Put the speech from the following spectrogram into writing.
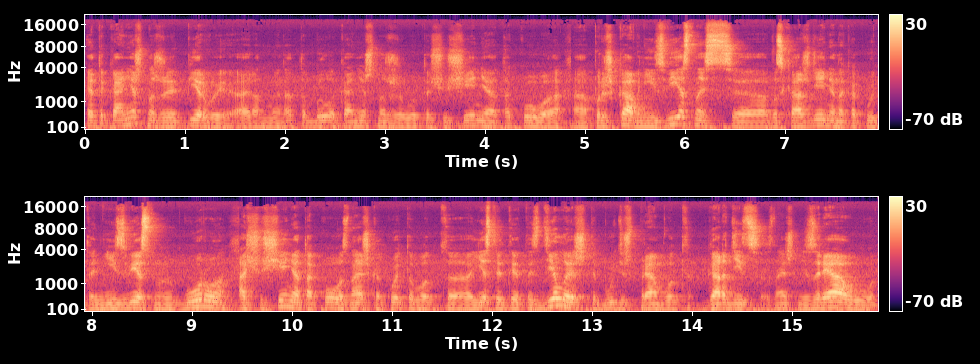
это, конечно же, первый Ironman, это было, конечно же, вот ощущение такого а, прыжка в неизвестность, а, восхождения на какую-то неизвестную гору, ощущение такого, знаешь, какой-то вот, а, если ты это сделаешь, ты будешь прям вот гордиться, знаешь, не зря у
